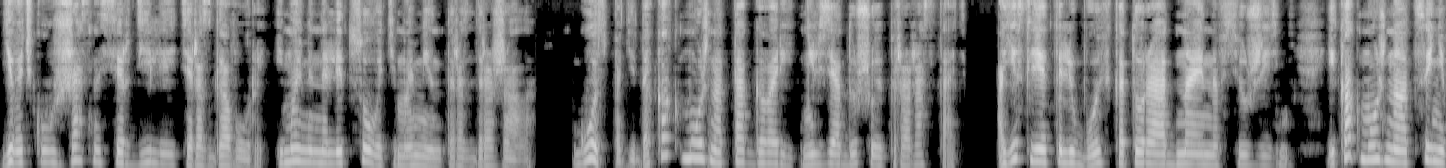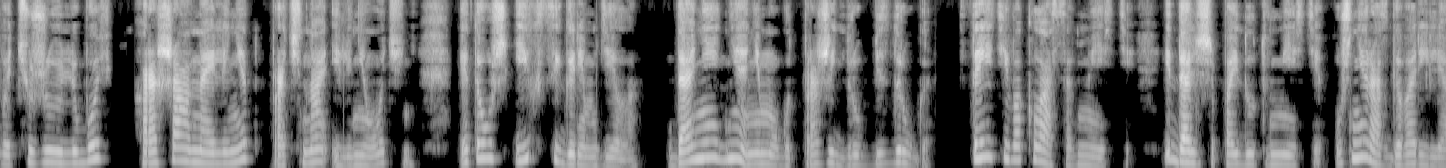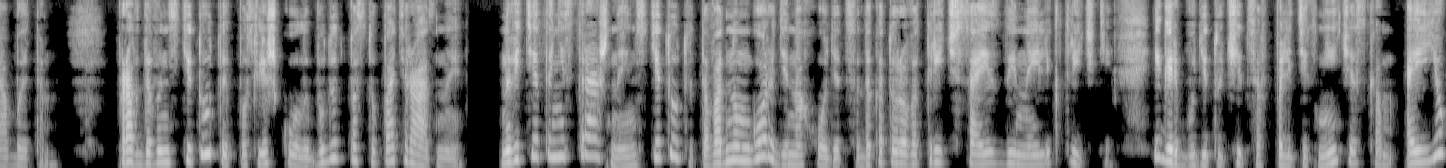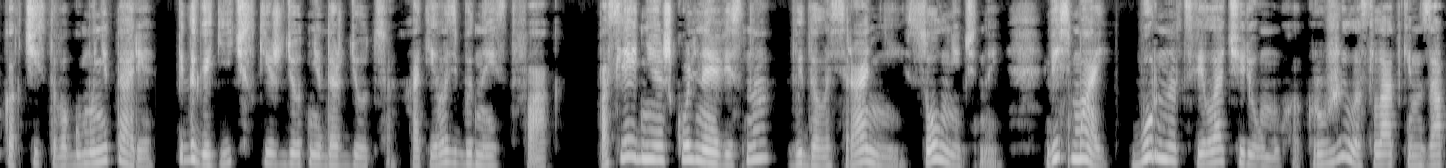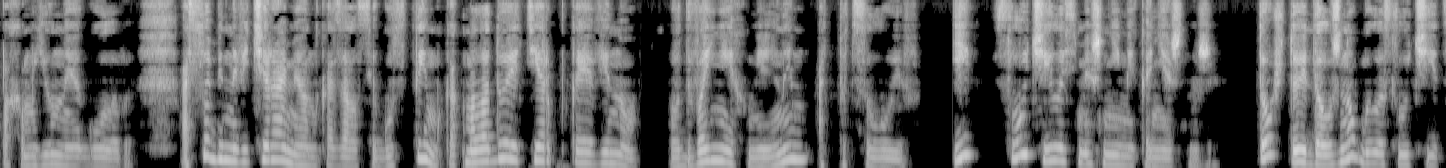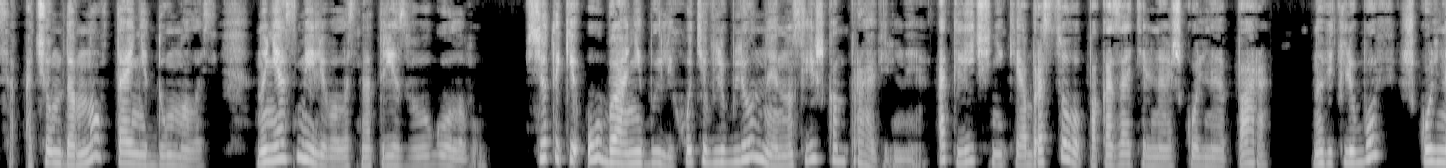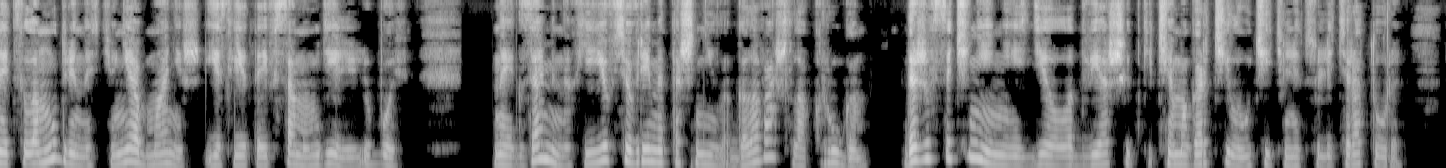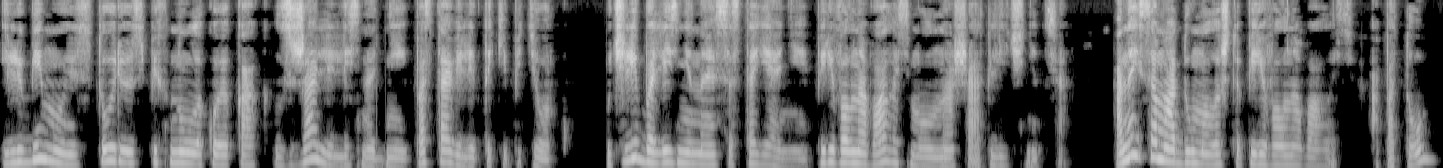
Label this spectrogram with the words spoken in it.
Девочку ужасно сердили эти разговоры, и мамино лицо в эти моменты раздражало. Господи, да как можно так говорить, нельзя душой прорастать? А если это любовь, которая одна и на всю жизнь? И как можно оценивать чужую любовь, хороша она или нет, прочна или не очень? Это уж их с Игорем дело. Да они и дня не могут прожить друг без друга третьего класса вместе и дальше пойдут вместе, уж не раз говорили об этом. Правда, в институты после школы будут поступать разные, но ведь это не страшно, институты-то в одном городе находятся, до которого три часа езды на электричке. Игорь будет учиться в политехническом, а ее, как чистого гуманитария, педагогически ждет не дождется. Хотелось бы на истфак. Последняя школьная весна выдалась ранней, солнечной. Весь май бурно цвела черемуха, кружила сладким запахом юные головы. Особенно вечерами он казался густым, как молодое терпкое вино, вдвойне хмельным от поцелуев. И случилось меж ними, конечно же. То, что и должно было случиться, о чем давно втайне думалось, но не осмеливалось на трезвую голову. Все-таки оба они были, хоть и влюбленные, но слишком правильные. Отличники, образцово-показательная школьная пара. Но ведь любовь школьной целомудренностью не обманешь, если это и в самом деле любовь. На экзаменах ее все время тошнило, голова шла кругом. Даже в сочинении сделала две ошибки, чем огорчила учительницу литературы. И любимую историю спихнула кое-как, сжалились над ней, поставили таки пятерку. Учли болезненное состояние, переволновалась, мол, наша отличница. Она и сама думала, что переволновалась. А потом...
